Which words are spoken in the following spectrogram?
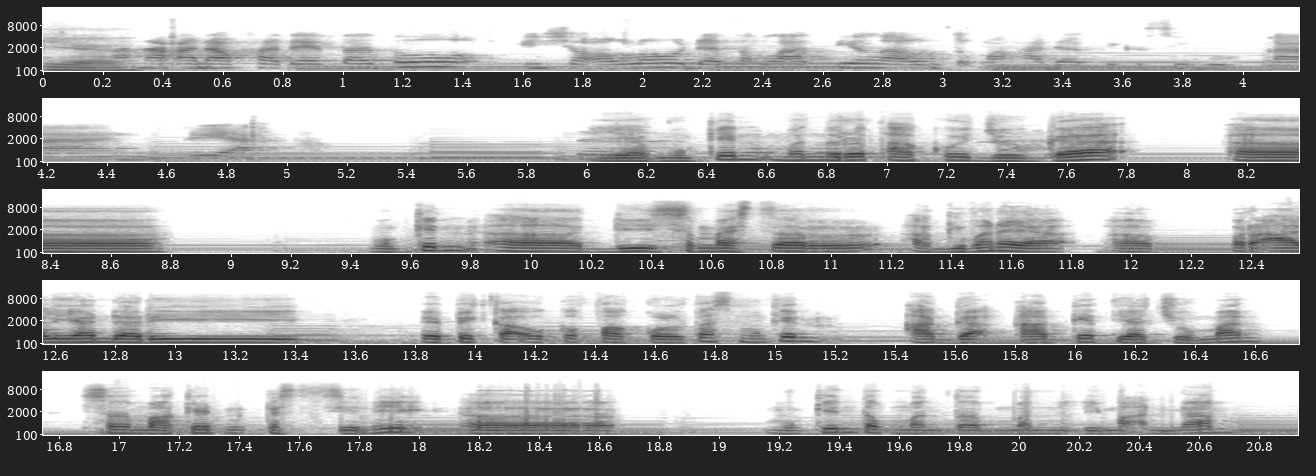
Iya. anak-anak Fateta tuh insya Allah udah terlatih lah untuk menghadapi kesibukan gitu ya. Iya Terus- mungkin menurut aku juga eh mungkin eh, di semester ah, gimana ya eh, peralihan dari PPKU ke fakultas mungkin agak kaget ya cuman semakin ke sini eh, mungkin teman-teman 56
